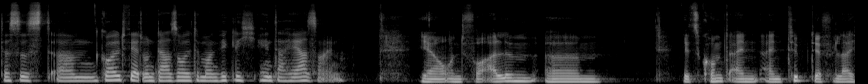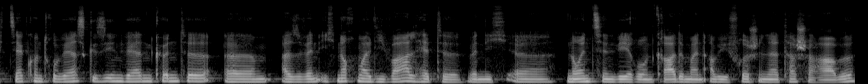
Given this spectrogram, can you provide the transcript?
das ist ähm, Gold wert und da sollte man wirklich hinterher sein. Ja, und vor allem, ähm, Jetzt kommt ein, ein Tipp, der vielleicht sehr kontrovers gesehen werden könnte. Ähm, also wenn ich nochmal die Wahl hätte, wenn ich äh, 19 wäre und gerade mein Abi frisch in der Tasche habe,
